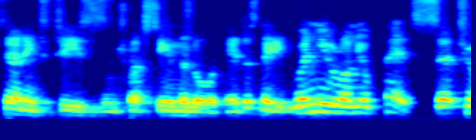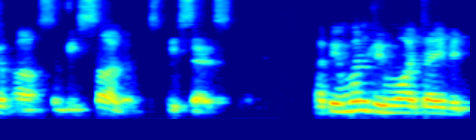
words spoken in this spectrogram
turning to Jesus and trusting in the Lord here, doesn't he? When you're on your bed, search your hearts and be silent, he says. I've been wondering why David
